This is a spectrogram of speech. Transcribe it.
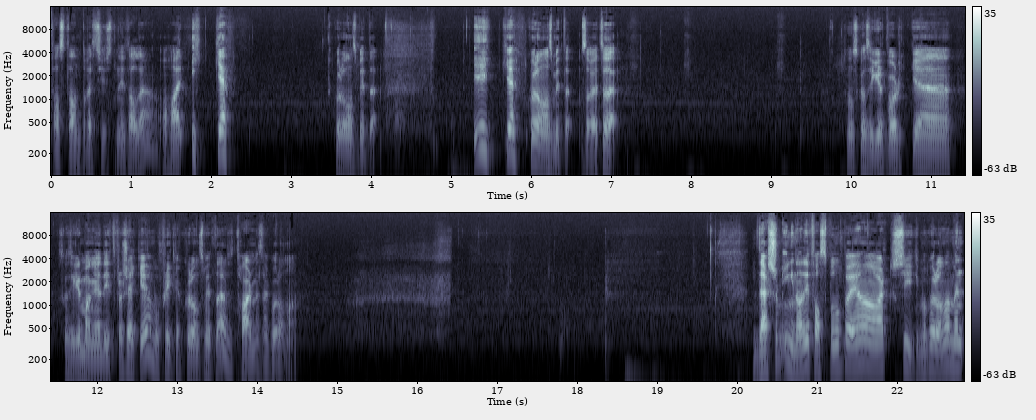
fastland på vestkysten i Italia og har ikke koronasmitte. Ikke koronasmitte, så vet du det. Nå skal sikkert folk uh, skal sikkert mange dit for å sjekke hvorfor det ikke er koronasmitte der. Så tar de med seg korona. Dersom ingen av de fastboende på øya har vært syke med korona, men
